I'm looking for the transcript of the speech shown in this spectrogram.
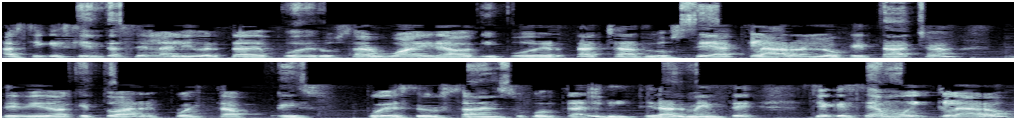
así que siéntase en la libertad de poder usar whiteout y poder tacharlo, sea claro en lo que tacha, debido a que toda respuesta es puede ser usada en su contra literalmente, ya que sea muy claro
